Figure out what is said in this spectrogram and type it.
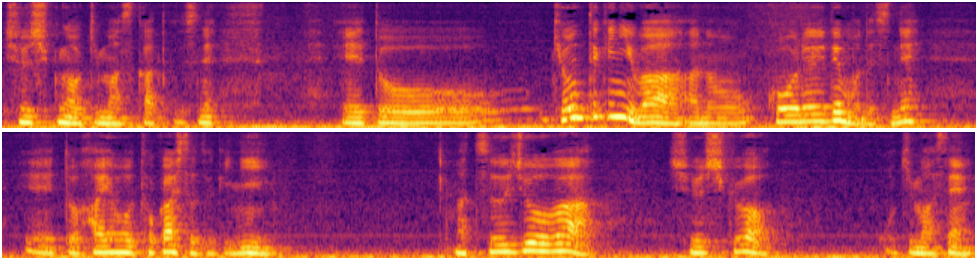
収縮が起きますかとですね。えーと、基本的にはあの高齢でもですね、えーと、肺を溶かした時に、まあ、通常は収縮は起きません。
